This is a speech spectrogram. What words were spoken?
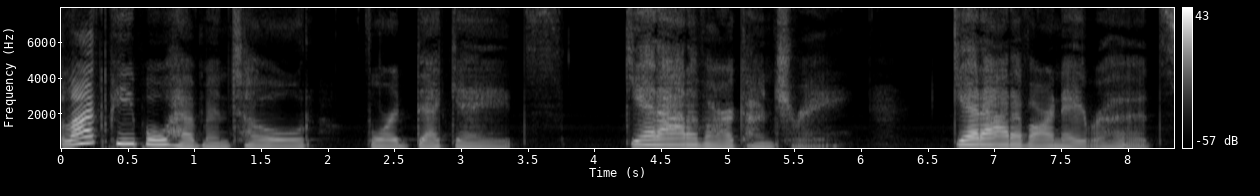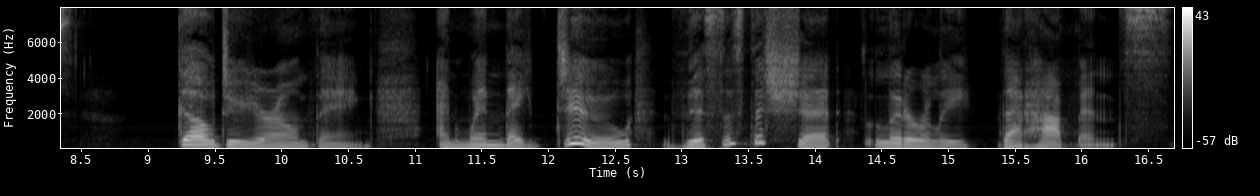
Black people have been told for decades get out of our country, get out of our neighborhoods, go do your own thing. And when they do, this is the shit literally that happens.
